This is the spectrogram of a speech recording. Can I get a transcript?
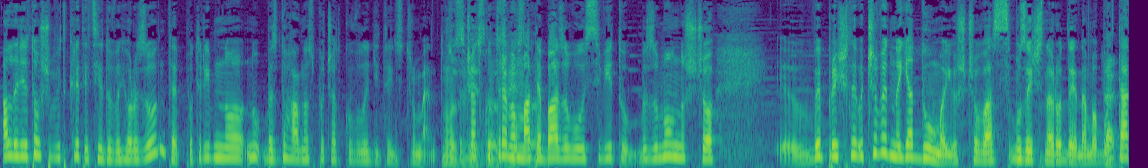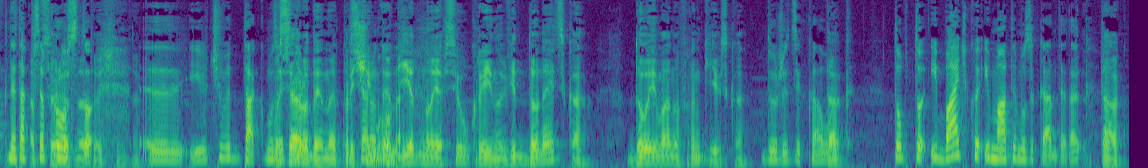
але для того, щоб відкрити ці нові горизонти, потрібно ну бездоганно спочатку володіти інструментом. Ну, спочатку звісно, треба звісно. мати базову освіту. Безумовно, що. Е, ви прийшли, очевидно, я думаю, що у вас музична родина, мабуть, так, так? не так все просто. Точно, так. Е, і очевидно, так, музична Уся родина, причому об'єднує всю Україну від Донецька до Івано-Франківська. Дуже цікаво. Так. Тобто і батько, і мати музиканти, так? Так,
